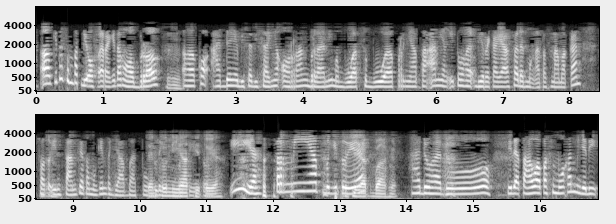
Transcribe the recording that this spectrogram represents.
eh, kita sempat di off air ya kita ngobrol Hmm. eh, kok ada ya bisa-bisanya orang berani membuat sebuah pernyataan yang itu direkayasa dan mengatasnamakan suatu Hmm. instansi atau mungkin pejabat publik. itu niat gitu itu. ya. Iya, terniat begitu ya. Lihat banget. Aduh aduh, tidak tahu apa semua kan menjadi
